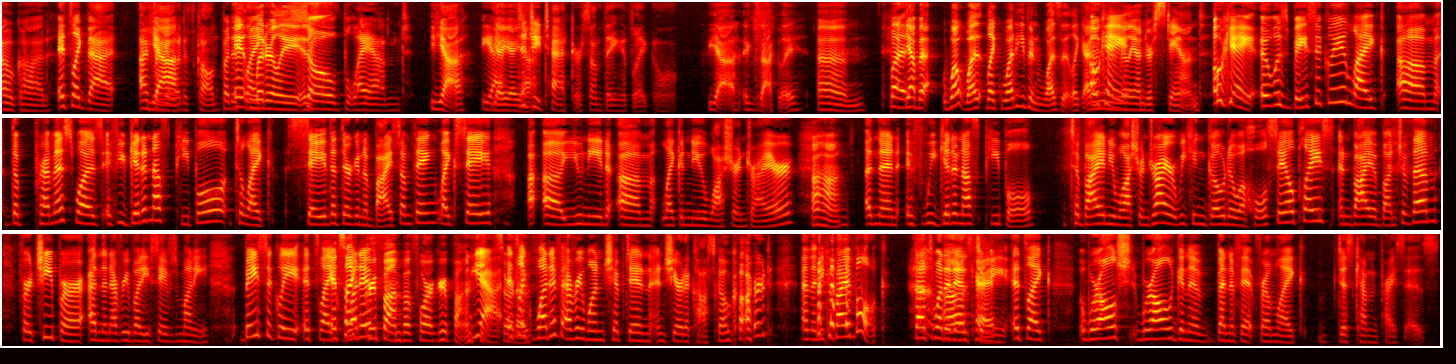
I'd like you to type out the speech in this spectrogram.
Oh God. It's like that. I forget what it's called, but it's It like literally is- so bland. Yeah. Yeah, Yeah. Yeah. Yeah. Digitech or something. It's like, oh. yeah. Exactly. Um, But yeah, but what was like? What even was it? Like, I don't Okay. even really understand. Okay, it was basically like um the premise was if you get enough people to like say that they're going to buy something, like say uh, uh you need um like a new washer and dryer, Uh huh. and then if we get enough people to buy a new washer and dryer, we can go to a wholesale place and buy a bunch of them for cheaper and then everybody saves money. Basically, it's like It's like if Groupon before Groupon. yeah, it's like what if everyone chipped in and shared a Costco card, and then you could buy in bulk. That's what it is to me. It's like we're all sh- we're all gonna benefit from like discounted prices.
